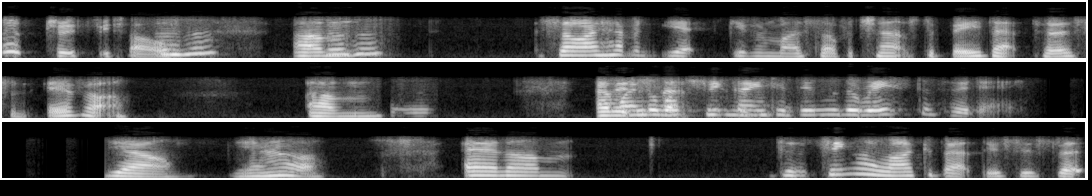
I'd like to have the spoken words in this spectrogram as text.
truth be told, Mhm. um, Mhm. so I haven't yet given myself a chance to be that person ever. Um, and I wonder what she's going to do with the rest of her day. yeah, yeah, and um, the thing I like about this is that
